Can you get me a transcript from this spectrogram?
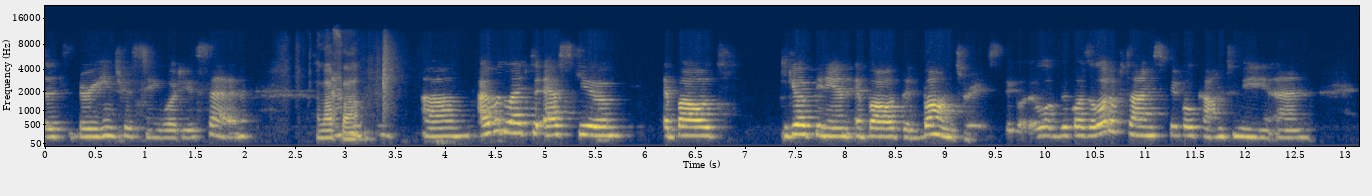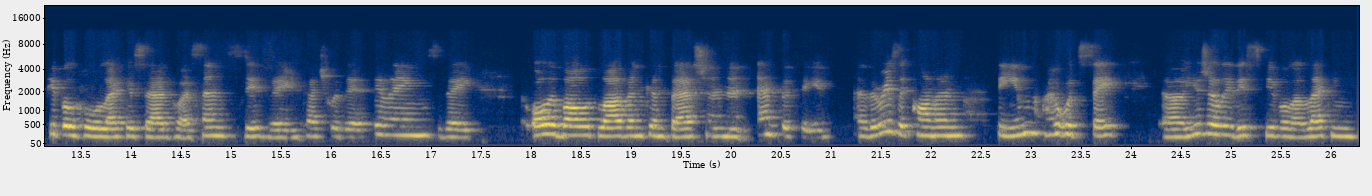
so it's very interesting what you said. I love and, that. Um, I would like to ask you about your opinion about the boundaries because, because a lot of times people come to me and people who, like you said, who are sensitive, they're in touch with their feelings, they all about love and compassion and empathy. Uh, there is a common theme, I would say. Uh, usually, these people are lacking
